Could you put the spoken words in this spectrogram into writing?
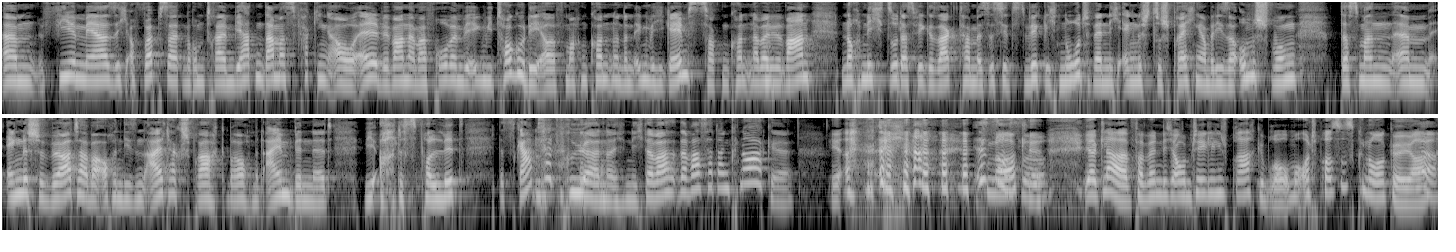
ähm, viel mehr sich auf Webseiten rumtreiben. Wir hatten damals fucking AOL. Wir waren immer froh, wenn wir irgendwie Togo.de aufmachen konnten und dann irgendwelche Games zocken konnten. Aber mhm. wir waren noch nicht so, dass wir gesagt haben, es ist jetzt wirklich notwendig, Englisch zu sprechen. Aber dieser Umschwung, dass man ähm, englische Wörter aber auch in diesen Alltagssprachgebrauch mit einbindet, wie, oh, das ist voll lit. Das gab's halt früher noch nicht. Da war, da war es halt dann Knorke. Ja. ist Knorke. So. Ja klar, verwende ich auch im täglichen Sprachgebrauch. Oh, das ist Knorke, ja. ja.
